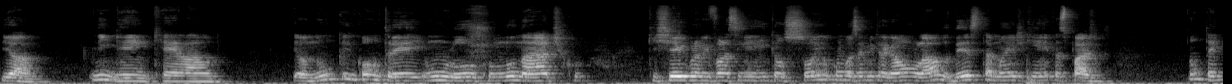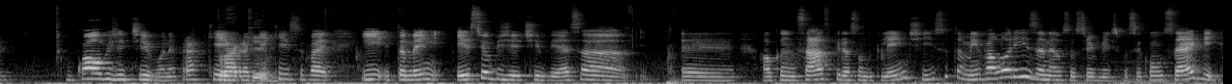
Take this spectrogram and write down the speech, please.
E ó, ninguém quer laudo. Eu nunca encontrei um louco, um lunático, que chega para mim e fala assim: Henrique, eu sonho com você me entregar um laudo desse tamanho de 500 páginas. Não tem. Com Qual o objetivo, né? Pra quê? Quê? que que isso vai... E, e também esse objetivo e essa... é, alcançar a aspiração do cliente, isso também valoriza, né, o seu serviço. Você consegue...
